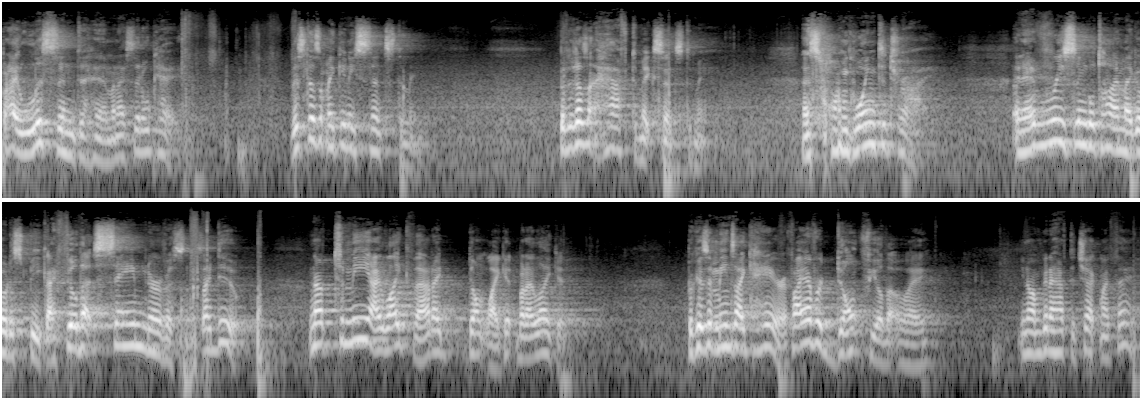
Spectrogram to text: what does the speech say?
but I listened to Him, and I said, okay, this doesn't make any sense to me. But it doesn't have to make sense to me. And so I'm going to try. And every single time I go to speak, I feel that same nervousness. I do. Now, to me, I like that. I don't like it, but I like it. Because it means I care. If I ever don't feel that way, you know, I'm going to have to check my faith.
